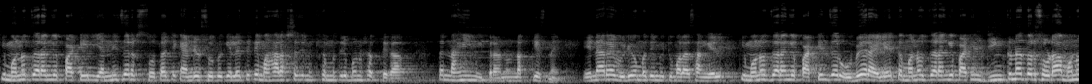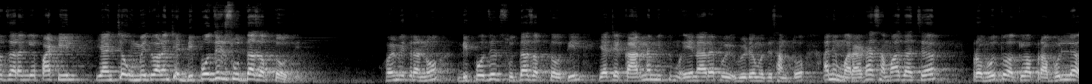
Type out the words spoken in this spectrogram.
की मनोज जरांगे पाटील यांनी जर स्वतःचे कॅन्डिडेट्स उभे केले तर ते महाराष्ट्राचे मुख्यमंत्री बनू शकते का? तर नाही मित्रांनो नक्कीच नाही. येणाऱ्या व्हिडिओमध्ये मी तुम्हाला सांगेल की मनोज जरांगे पाटील जर उभे राहिले तर मनोज जरांगे पाटील जिंकणं तर सोडा. मनोज जरांगे पाटील यांच्या उमेदवारांचे डिपॉझिट सुद्धा जप्त होतील. होय मित्रांनो डिपॉझिटसुद्धा जप्त होतील. याचे कारण मी तुम येणाऱ्या व्हिडिओमध्ये सांगतो. आणि मराठा समाजाचं प्रभुत्व किंवा प्राबल्य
